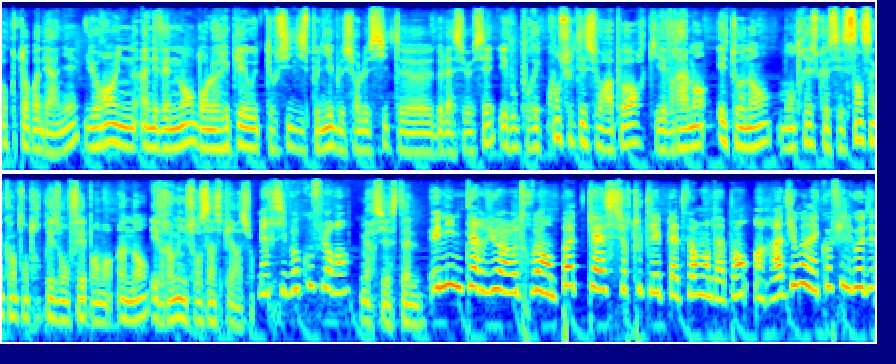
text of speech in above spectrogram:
octobre dernier durant un événement dont le replay est aussi disponible sur le site euh, de la CEC et vous pourrez consulter ce rapport qui est vraiment étonnant, montrer ce que ces 150 entreprises ont fait pendant un an est vraiment une source d'inspiration. Merci beaucoup Florent. Merci Estelle. Une interview à retrouver en podcast sur toutes les plateformes en tapant Radio Monaco Feel Good.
